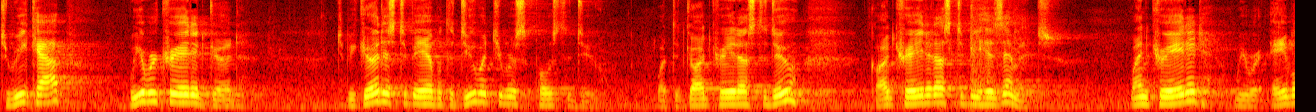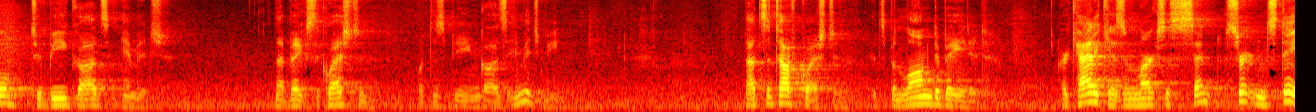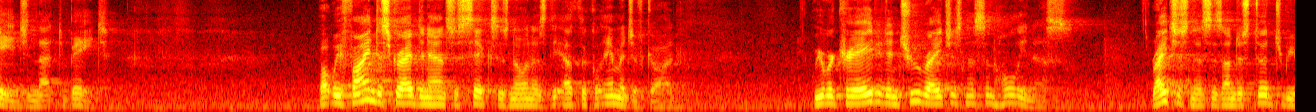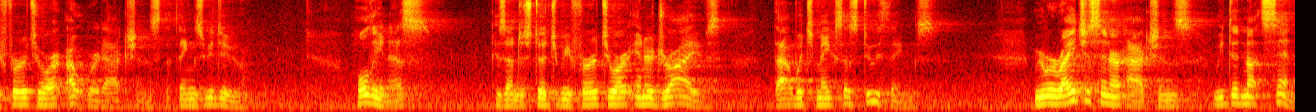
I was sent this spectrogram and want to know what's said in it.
To recap, we were created good to be good is to be able to do what you were supposed to do. What did God create us to do? God created us to be His image. When created, we were able to be God's image. That begs the question what does being God's image mean? That's a tough question. It's been long debated. Our catechism marks a certain stage in that debate. What we find described in answer 6 is known as the ethical image of God. We were created in true righteousness and holiness. Righteousness is understood to refer to our outward actions, the things we do. Holiness is understood to refer to our inner drives, that which makes us do things. We were righteous in our actions, we did not sin.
